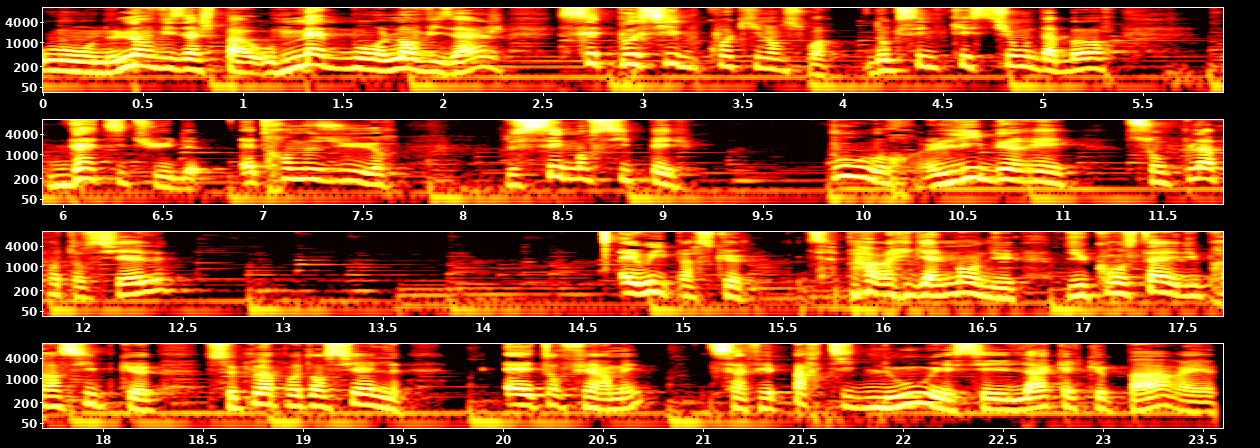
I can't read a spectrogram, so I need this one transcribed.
où on ne l'envisage pas, ou même où on l'envisage, c'est possible quoi qu'il en soit. Donc c'est une question d'abord d'attitude. Être en mesure de s'émanciper pour libérer son plein potentiel. Et oui, parce que ça part également du constat et du principe que ce plein potentiel est enfermé ça fait partie de nous et c'est là quelque part. Et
